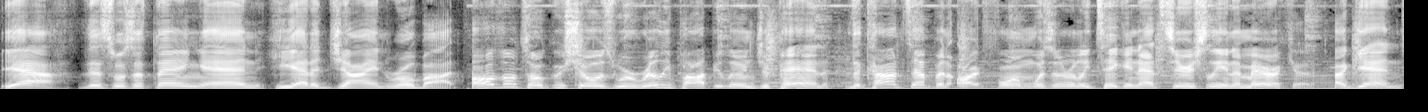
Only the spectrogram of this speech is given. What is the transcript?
Yeah, this was a thing and he had a giant robot. Although toku shows were really popular in Japan, the concept and art form wasn't really taken that seriously in America. Again,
